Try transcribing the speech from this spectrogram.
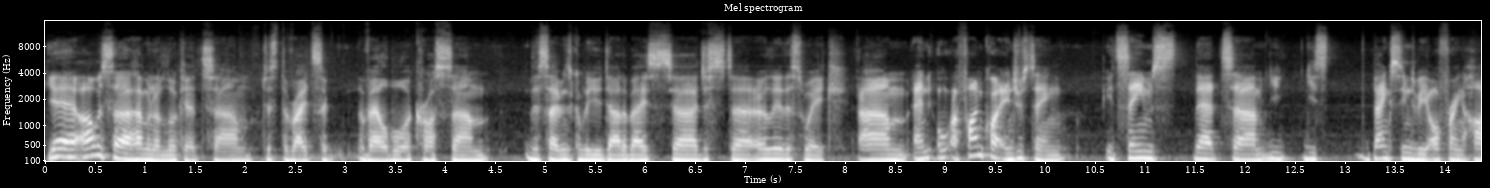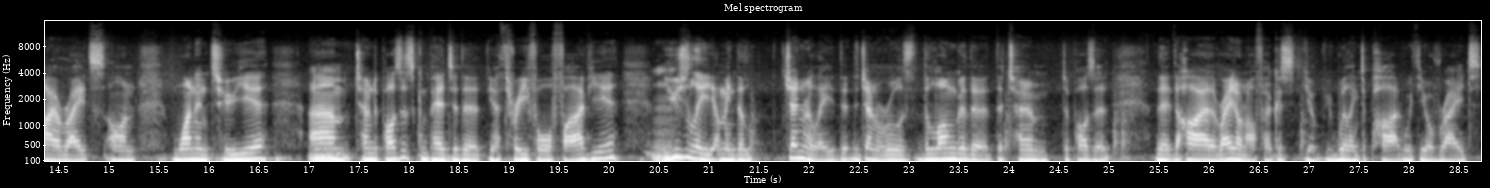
Yeah, I was uh, having a look at um, just the rates available across um, the Savings.com.au database uh, just uh, earlier this week, um, and I find quite interesting. It seems that um, you, you, banks seem to be offering higher rates on one and two year um, term deposits compared to the you know three, four, five year. Usually, I mean the generally the, the general rule is the longer the, the term deposit, the, the higher the rate on offer because you're willing to part with your rates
